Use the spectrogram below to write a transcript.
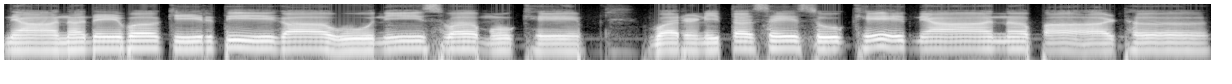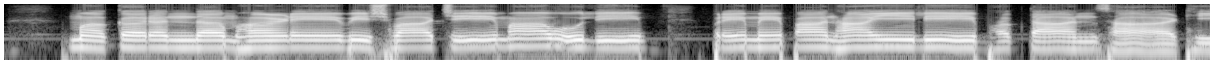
ज्ञानदेव कीर्ती गाऊनी स्वमुखे वर्णितसे सुखे ज्ञान पाठ। मकरंद म्हणे विश्वाची माऊली प्रेमे पान्हाईली भक्तांसाठी।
